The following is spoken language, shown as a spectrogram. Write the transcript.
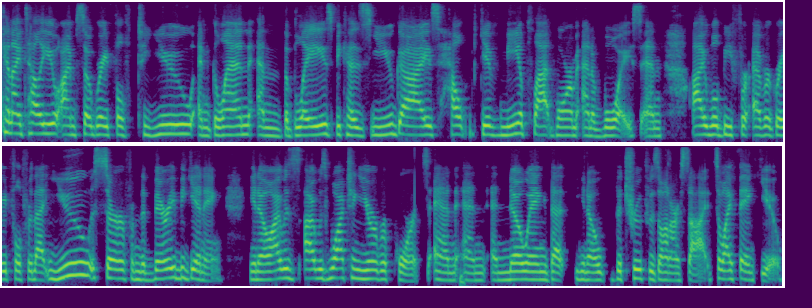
Can I tell you, I'm so grateful to you and Glenn and the Blaze because you guys helped give me a platform and a voice. And I will be forever grateful for that. You, sir, from the very beginning, you know, I was I was watching your reports and and and knowing that, you know, the truth was on our side. So I thank you.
